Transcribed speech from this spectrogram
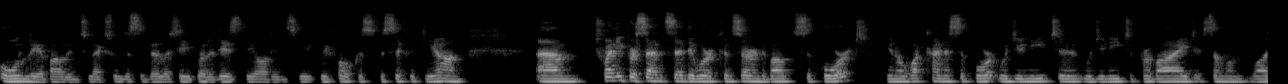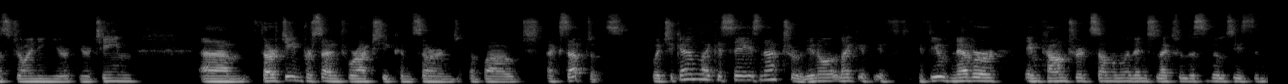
only about intellectual disability, but it is the audience we, we focus specifically on. Um, 20% said they were concerned about support. You know, what kind of support would you need to would you need to provide if someone was joining your, your team? Um, 13% were actually concerned about acceptance, which again, like I say, is natural. You know, like if if if you've never encountered someone with intellectual disabilities in,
